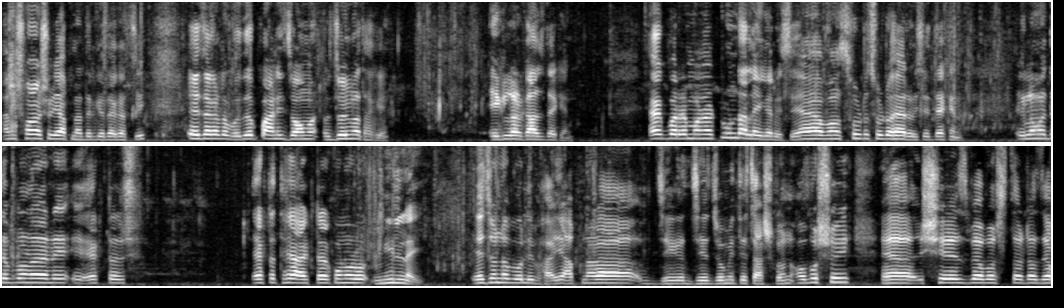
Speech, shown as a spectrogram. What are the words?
আমি সরাসরি আপনাদেরকে দেখাচ্ছি, এই জায়গাটার মধ্যে পানি জমা জমা থাকে। এগুলার গাছ দেখেন, একবারে মানে টুন্ডা লেগে রয়েছে, এবং ছোটো ছোটো হয়ে রয়েছে, দেখেন। এগুলোর মধ্যে একটা একটা থেকে আরেকটার কোনো মিল নাই। এজন্য বলি ভাই, আপনারা যে যে জমিতে চাষ করেন, অবশ্যই সেচ ব্যবস্থাটা যা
